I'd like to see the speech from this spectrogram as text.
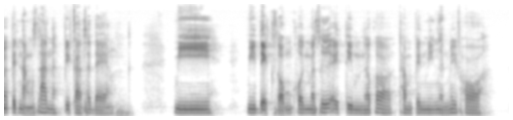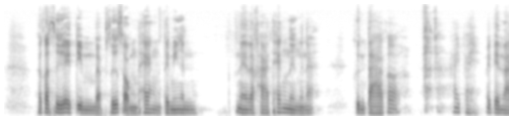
มันเป็นหนังสั้นนะเป็นการแสดง มีมีเด็กสองคนมาซื้อไอติม แล้วก็ทำเป็นมีเงินไม่พอ แล้วก็ซื้อไอติมแบบซื้อสองแท่ง แต่มีเงินในราคาแท่งหนึ่งนะคุณตาก็ให้ไปไม่เป็นไร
